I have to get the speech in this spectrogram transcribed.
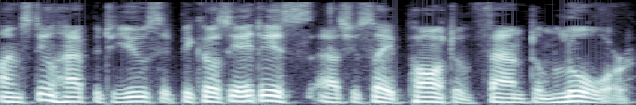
I'm still happy to use it because it is, as you say, part of Phantom lore.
